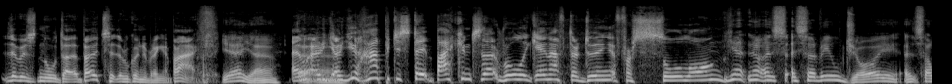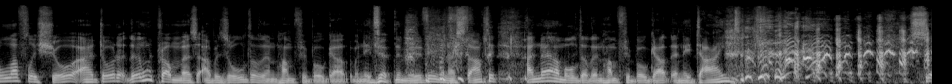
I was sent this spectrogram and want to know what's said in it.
there was no doubt about it. They were going to bring it back. Yeah, yeah. Um, are, Uh, are you happy to step back into that role again after doing it for so long? yeah, no, it's it's a real joy. It's a lovely show. I adore it. The only problem is I was older than Humphrey Bogart when he did the movie when I started, and now I'm older than Humphrey Bogart and he died. so,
